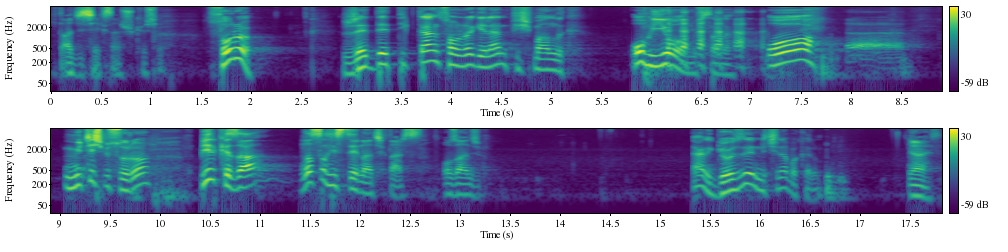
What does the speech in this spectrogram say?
Git acı çeksen şu köşeye. Soru. Reddettikten sonra gelen pişmanlık. Oh iyi olmuş sana. Oh. Müthiş bir soru. Bir kıza nasıl hislerini açıklarsın Ozancığım? Yani gözlerinin içine bakarım. Evet.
